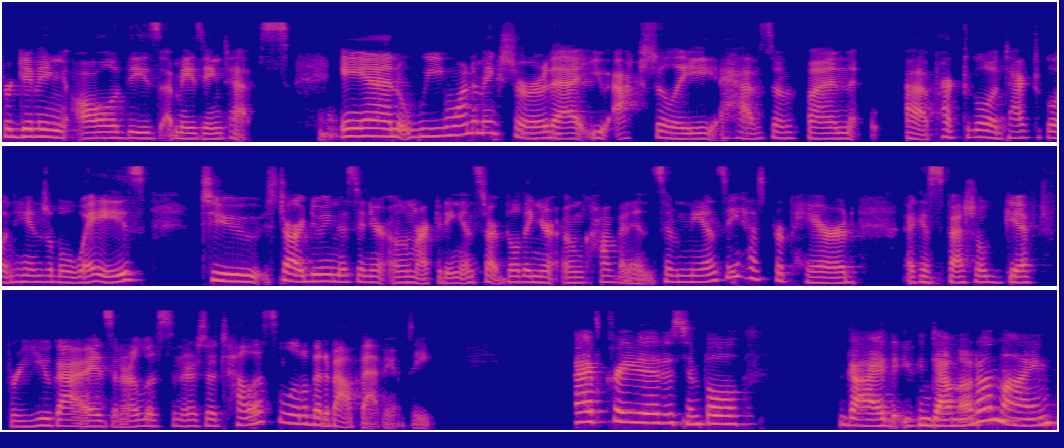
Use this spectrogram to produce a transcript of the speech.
for giving all of these amazing tips. And we want to make sure that you actually have some fun, uh, practical and tactical and tangible ways to start doing this in your own marketing and start building your own confidence. So Nancy has prepared like a special gift for you guys and our listeners. So tell us a little bit about that, Nancy. I've created a simple guide that you can download online.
